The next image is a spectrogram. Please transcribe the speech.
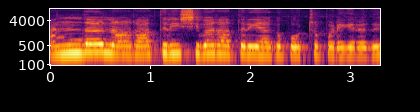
அந்த நான் ராத்திரி சிவராத்திரியாக போற்றப்படுகிறது.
